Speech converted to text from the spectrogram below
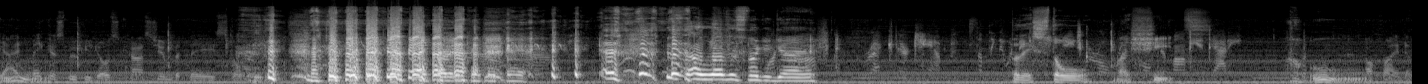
Yeah, I'd make a spooky ghost costume, but they stole it. I love this fucking guy. them off and wreck their camp. Something that would But they stole my run home to sheets. daddy. Ooh, I'll find them.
